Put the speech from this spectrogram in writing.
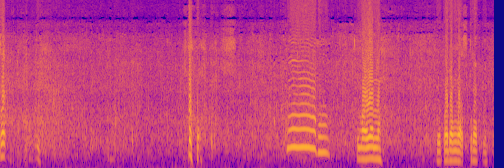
Strike. Ih. Lumayan lah. Daripada nggak strike nih.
